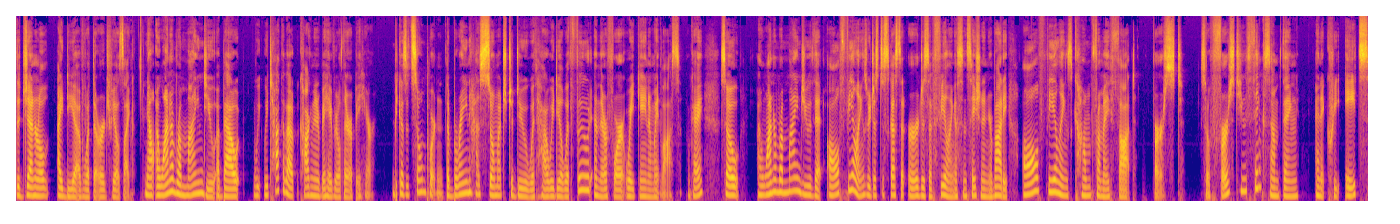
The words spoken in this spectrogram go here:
the general idea of what the urge feels like. Now, I want to remind you about we, we talk about cognitive behavioral therapy here because it's so important. The brain has so much to do with how we deal with food and therefore weight gain and weight loss. Okay. So I want to remind you that all feelings, we just discussed that urge is a feeling, a sensation in your body. All feelings come from a thought first. So first you think something and it creates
